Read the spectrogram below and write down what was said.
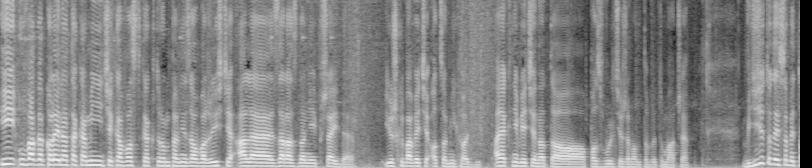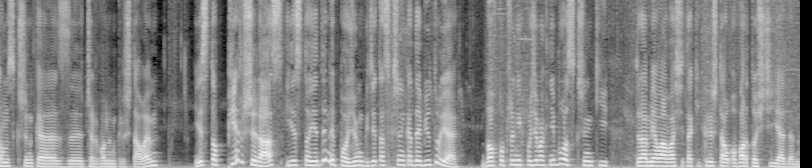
I uwaga, kolejna taka mini ciekawostka, którą pewnie zauważyliście, ale zaraz do niej przejdę. Już chyba wiecie o co mi chodzi. A jak nie wiecie, no to pozwólcie, że wam to wytłumaczę. Widzicie tutaj sobie tą skrzynkę z czerwonym kryształem? Jest to pierwszy raz i jest to jedyny poziom, gdzie ta skrzynka debiutuje. Bo w poprzednich poziomach nie było skrzynki, która miała właśnie taki kryształ o wartości 1.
